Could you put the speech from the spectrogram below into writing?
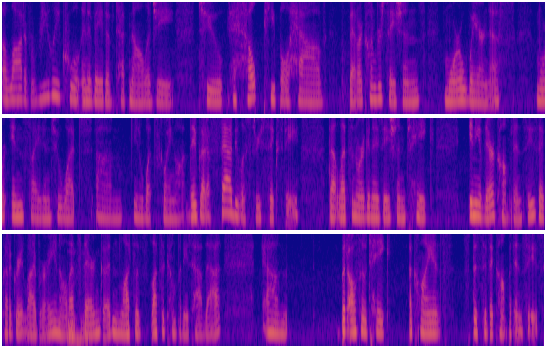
a lot of really cool, innovative technology to to help people have better conversations, more awareness, more insight into what um, you know what's going on. They've got a fabulous 360 that lets an organization take any of their competencies. They've got a great library and all that's there and good, and lots of lots of companies have that. Um, but also take a client's specific competencies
